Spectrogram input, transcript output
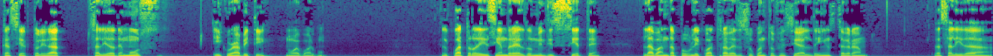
casi actualidad, salida de Moose y Gravity, nuevo álbum. El 4 de diciembre del 2017, la banda publicó a través de su cuenta oficial de Instagram la salida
